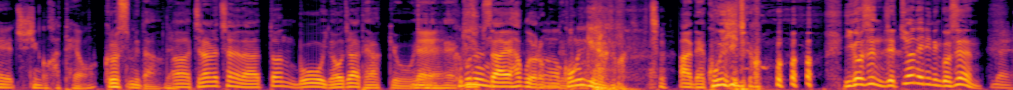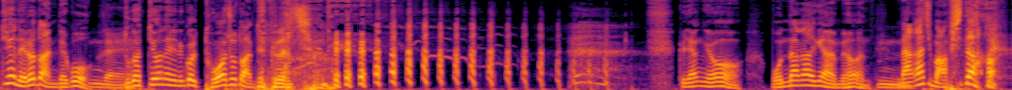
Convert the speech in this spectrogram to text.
해주신 것 같아요. 그렇습니다. 네. 아, 지난해 차에 나왔던 모 여자 대학교의 네. 네, 그분은, 기숙사의 하고 어, 여러분들. 공익이라는 거죠. 아, 네, 공익이 되고. 이것은 이제 뛰어내리는 것은 네. 뛰어내려도 안 되고, 네. 누가 뛰어내리는 걸 도와줘도 안 됩니다. 그렇죠. 그냥요, 못 나가게 하면, 음. 나가지 맙시다.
